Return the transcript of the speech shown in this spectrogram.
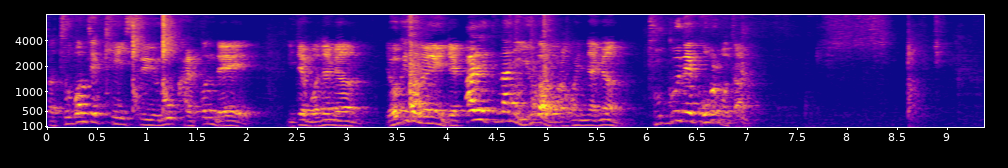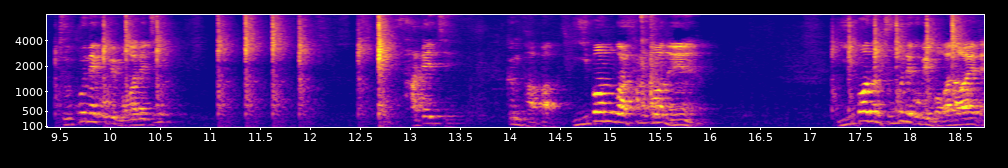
자, 두 번째 케이스로 갈 건데 이제 뭐냐면 여기서는 이제 빨리 끝나는 이유가 뭐라고 했냐면 두 근의 곱을 보자. 두 근의 곱이 뭐가 되지? 4되지. 그럼 봐봐. 2번과 3번은 2번은 두 분의 곱이 뭐가 나와야 돼?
